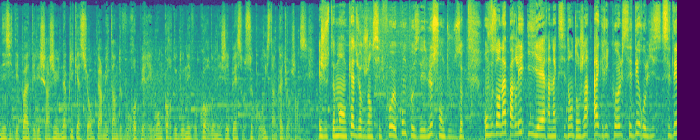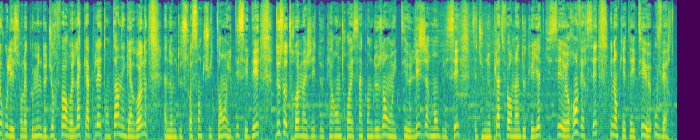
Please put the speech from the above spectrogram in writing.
N'hésitez pas à télécharger une application permettant de vous repérer ou encore de donner vos coordonnées GPS aux secouristes en cas d'urgence. Et justement, en cas d'urgence, il faut composer le 112. On vous en a parlé hier. Un accident d'engin agricole s'est déroulé, sur la commune de Durfort-la-Caplette en Tarn-et-Garonne. Un homme de 68 ans est décédé. Deux autres hommes âgés de 43 et 52 ans ont été euh, légèrement blessés. C'est une plateforme hein, de cueillette qui s'est euh, renversée. Une enquête a été ouverte pour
